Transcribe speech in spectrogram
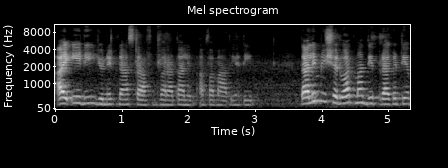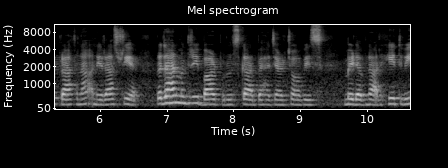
આઈઈડી યુનિટના સ્ટાફ દ્વારા તાલીમ આપવામાં આવી હતી. તાલીમની શરૂઆતમાં દીપ પ્રાગટ્ય પ્રાર્થના અને રાષ્ટ્રીય પ્રધાનમંત્રી બાળ પુરસ્કાર બે હજાર ચોવીસ મેળવનાર હેતવી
